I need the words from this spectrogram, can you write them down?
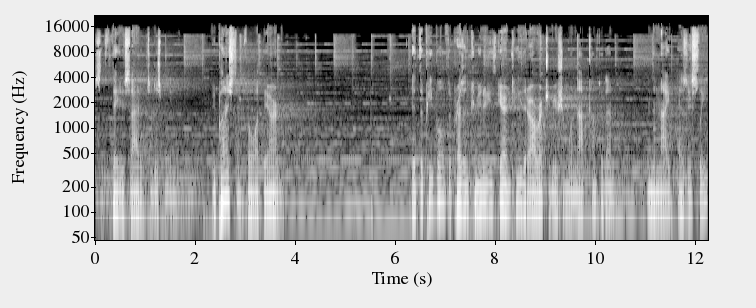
Since they decided to disbelieve, we punished them for what they earned. Did the people of the present communities guarantee that our retribution would not come to them in the night as they sleep?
